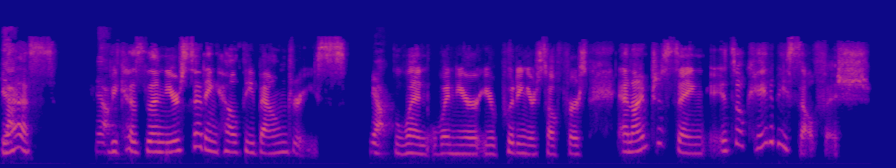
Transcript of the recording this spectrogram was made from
Yeah. Yes. Yeah. Because then you're setting healthy boundaries yeah when when you're you're putting yourself first and i'm just saying it's okay to be selfish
